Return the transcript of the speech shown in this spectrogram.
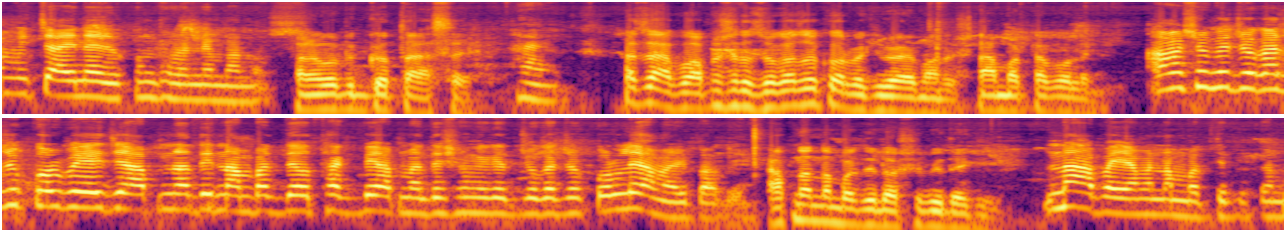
আমি চাই না এরকম ধরনের মানুষ। মানে অভিজ্ঞতা আছে? হ্যাঁ। আচ্ছা আপু আপনার সাথে যোগাযোগ করবে কীভাবে মানুষ? নাম্বারটা বলেন। আমার সঙ্গে যোগাযোগ করবে এই যে আপনাদের নাম্বার দেওয়া থাকবে আপনাদের সঙ্গে যোগাযোগ করলে আমারই পাবে। আপনার নাম্বার দিলে অসুবিধা কি? না ভাই আমার নাম্বার দেবো কেন?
